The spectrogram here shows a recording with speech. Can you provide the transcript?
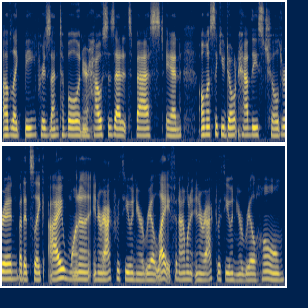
of like being presentable and your house is at its best and almost like you don't have these children, but it's like I want to interact with you in your real life and I want to interact with you in your real home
